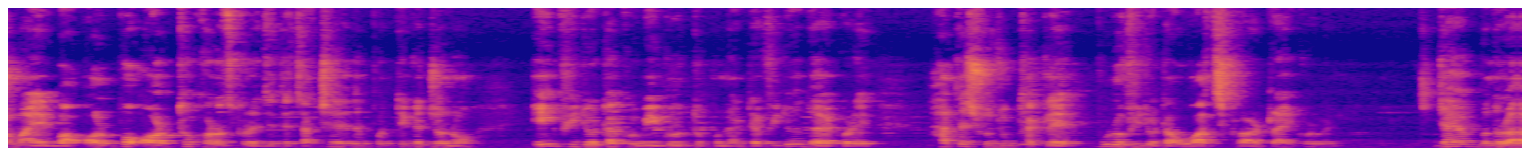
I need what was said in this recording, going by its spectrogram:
সময়ে বা অল্প অর্থ খরচ করে যেতে চাচ্ছে, এদের প্রত্যেকের জন্য এই ভিডিওটা খুবই গুরুত্বপূর্ণ একটা ভিডিও। দয়া করে হাতে সুযোগ থাকলে পুরো ভিডিওটা ওয়াচ করার ট্রাই করবেন। যাই হোক বন্ধুরা,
